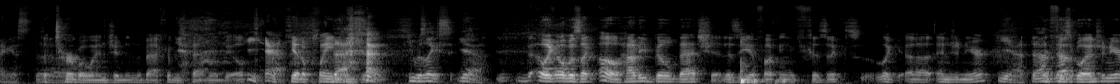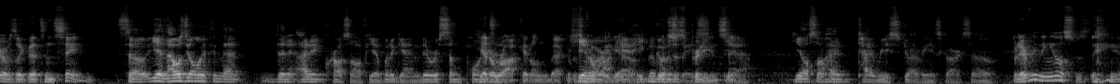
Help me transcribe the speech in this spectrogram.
I guess the, the turbo engine in the back of his batmobile Yeah. Like, he had a plane that- engine he was like, yeah, like i was like oh how do you build that shit is he a fucking physics like uh engineer yeah. or That, that, physical engineer i was like that's insane so yeah, that was the only thing that that I didn't cross off yet. But again, there were some points. he had a rocket on the back of his He had a car rocket. yeah, Yeah, he can go was just space. pretty insane Yeah. He also had Tyrese driving his car. So but everything else was yeah.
